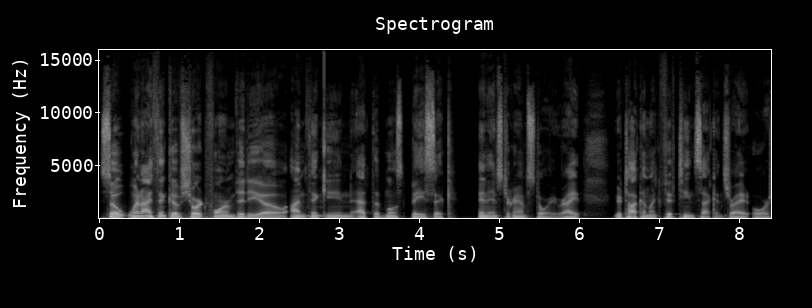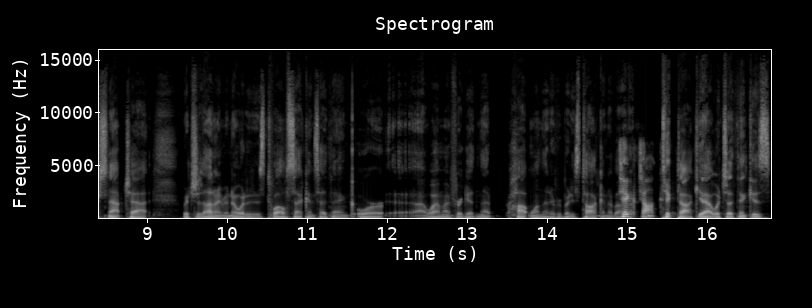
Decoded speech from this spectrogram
So when I think of short form video, I'm thinking at the most basic an Instagram story, right? You're talking like 15 seconds, right? Or Snapchat, which is, I don't even know what it is, 12 seconds, I think. Or uh, why am I forgetting that hot one that everybody's talking about? TikTok. TikTok, yeah, which I think is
